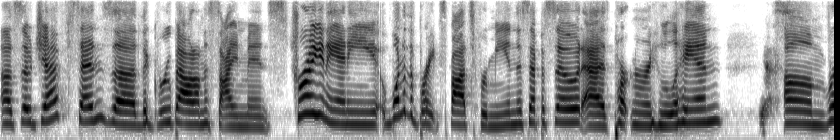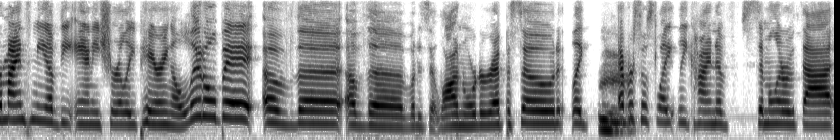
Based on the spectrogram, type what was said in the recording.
Uh, so Jeff sends uh, the group out on assignments. Troy and Annie, one of the bright spots for me in this episode as partner in Houlihan, Yes. um, reminds me of the Annie Shirley pairing a little bit of the of the what is it Law and Order episode, like Mm. ever so slightly kind of similar with that.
